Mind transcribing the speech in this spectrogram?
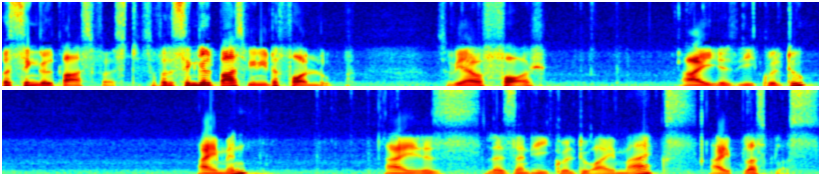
a single pass first. So for the single pass, we need a for loop. So we have a for i is equal to i min, i is less than equal to i max, i plus plus.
